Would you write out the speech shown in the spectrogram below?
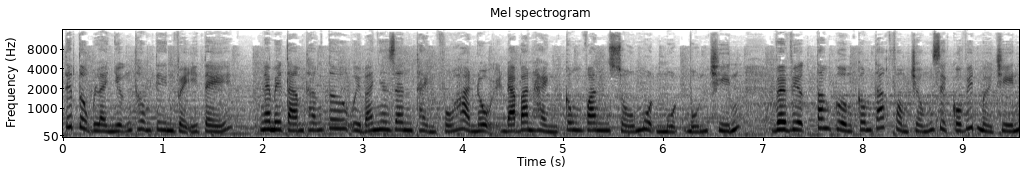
Tiếp tục là những thông tin về y tế. Ngày 18 tháng 4, Ủy ban nhân dân thành phố Hà Nội đã ban hành công văn số 1149 về việc tăng cường công tác phòng chống dịch COVID-19.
